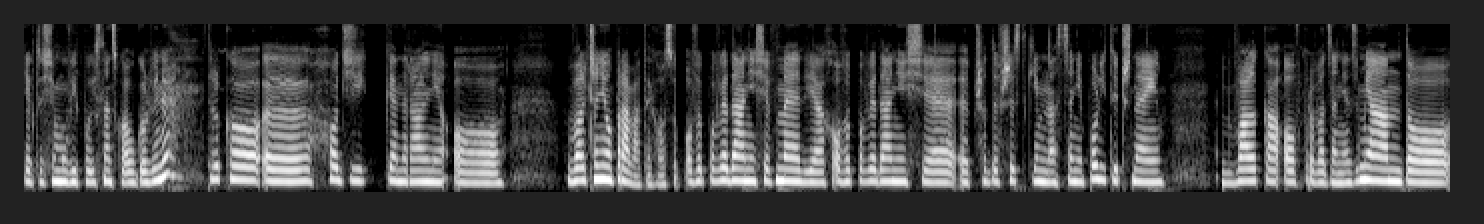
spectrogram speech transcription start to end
jak to się mówi po islandzku, augolwiny, tylko y, chodzi generalnie o walczenie o prawa tych osób, o wypowiadanie się w mediach, o wypowiadanie się y, przede wszystkim na scenie politycznej, walka o wprowadzanie zmian do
